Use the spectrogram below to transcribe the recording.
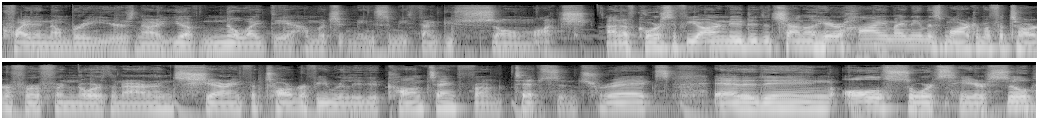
quite a number of years now. You have no idea how much it means to me. Thank you so much. And of course, if you are new to the channel here, hi, my name is Marc. I'm a photographer from Northern Ireland, sharing photography related content from tips and tricks, editing, all sorts here. So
